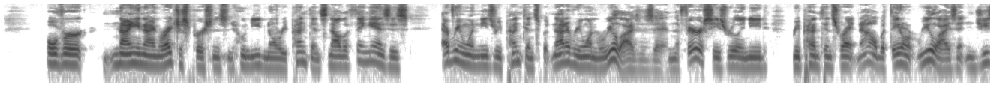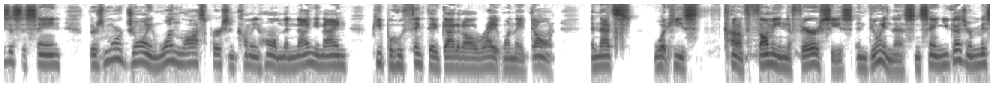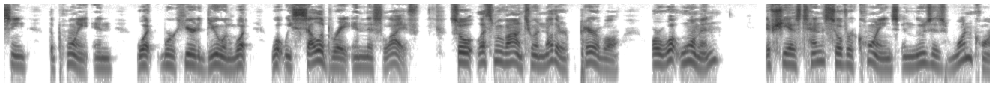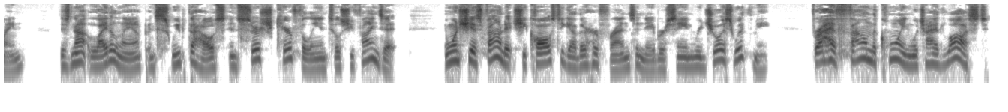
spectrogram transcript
over 99 righteous persons who need no repentance now the thing is is everyone needs repentance but not everyone realizes it and the pharisees really need repentance right now but they don't realize it and jesus is saying there's more joy in one lost person coming home than 99 people who think they've got it all right when they don't. And that's what he's kind of thumbing the Pharisees in doing this and saying, you guys are missing the and what we're here to do and what, what we celebrate in this life. So let's move on to another parable. Or what woman, if she has 10 silver coins and loses one coin, does not light a lamp and sweep the house and search carefully until she finds it. And when she has found it, she calls together her friends and neighbors, saying, Rejoice with me, for I have found the coin which I had lost.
